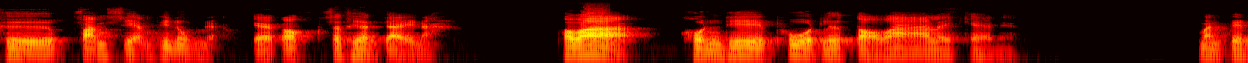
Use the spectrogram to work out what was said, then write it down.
คือฟังเสียงพี่หนุ่มเนี่ย แกก็สะเทือนใจนะ เพราะว่า คนที่พูดหรือต่อว่าอะไรแกเนี่ย มันเป็น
